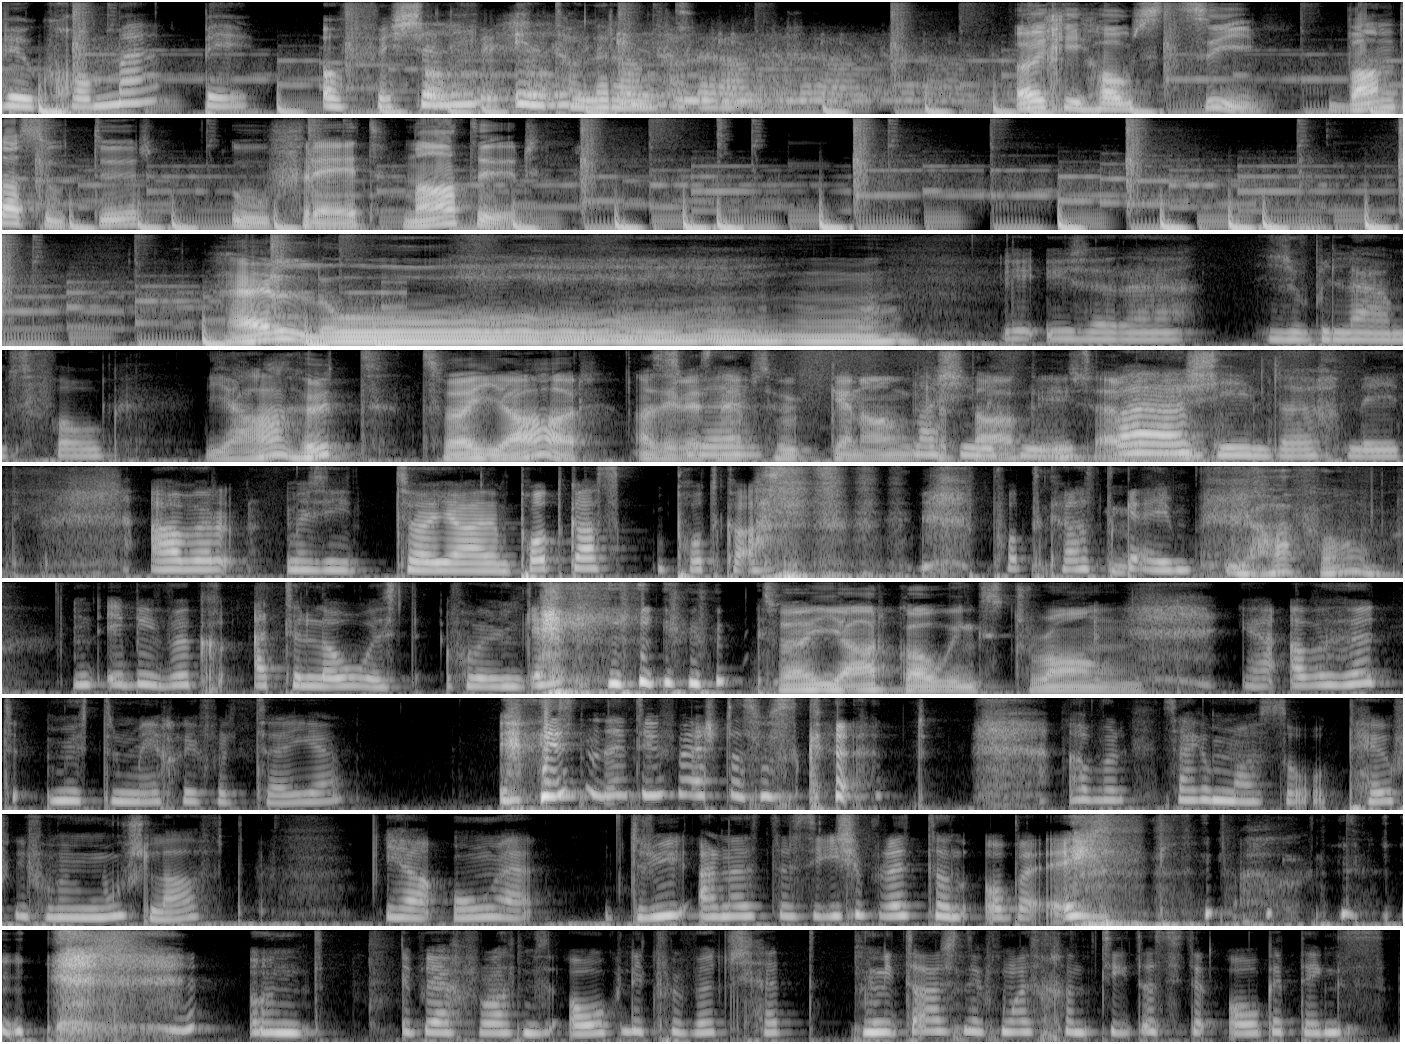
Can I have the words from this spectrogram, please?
Willkommen bei Officially, Intolerant. Eure Hosts sind Wanda Sutter und Fred Mader. Hallo! In unserer Jubiläumsfolge. Ja, heute zwei Jahre. Also ich weiß nicht, ob es heute genau der Wahrscheinlich Tag nicht. ist. nicht. Wahrscheinlich nicht. Aber wir sind zwei Jahre im Podcast. Podcast. Podcast-Game. Ja, voll. Und ich bin wirklich at the lowest von meinem Game. Zwei Jahre going strong. ja, aber heute müsst ihr mir ein bisschen verzeihen. Ich weiß nicht, wie fest das es geht. Aber sagen wir mal so, die Hälfte von meinem Mund schläft. Ich habe unten drei Anästhesiespritzen und oben eine. und ich bin echt froh, dass mein Auge nicht verwünscht hat. Meine nicht muss kann sein, dass sie der Augendings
